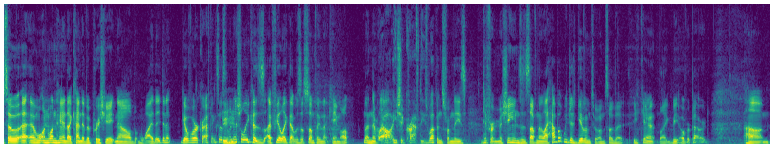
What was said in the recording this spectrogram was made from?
so uh, on one hand i kind of appreciate now why they didn't go for a crafting system initially because i feel like that was something that came up. And they were like oh you should craft these weapons from these different machines and stuff. And they're like how about we just give them to him so that he can't like be overpowered? Um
